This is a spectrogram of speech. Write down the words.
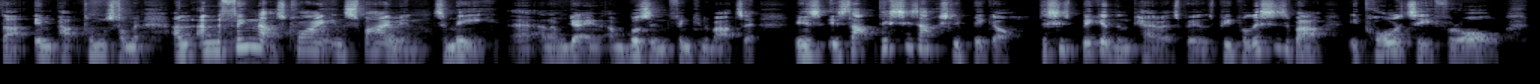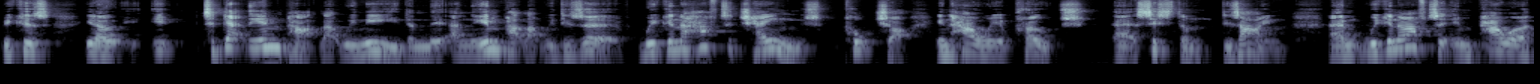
that impact comes from it. And and the thing that's quite inspiring to me uh, and i'm getting i'm buzzing thinking about it is is that this is actually bigger this is bigger than care experience people this is about equality for all because you know it, to get the impact that we need and the and the impact that we deserve, we're going to have to change culture in how we approach uh, system design. And um, we're going to have to empower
